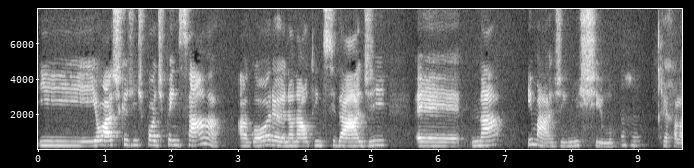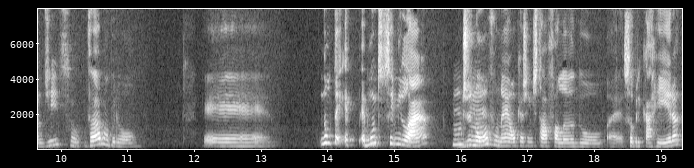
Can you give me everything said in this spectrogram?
E eu acho que a gente pode pensar agora, Ana, na autenticidade, é, na imagem, no estilo. Uhum. Quer falar disso? Vamos, Bru. É... Não tem, é, é muito similar, de Uhum. novo, né, ao que a gente estava falando é, sobre carreira,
